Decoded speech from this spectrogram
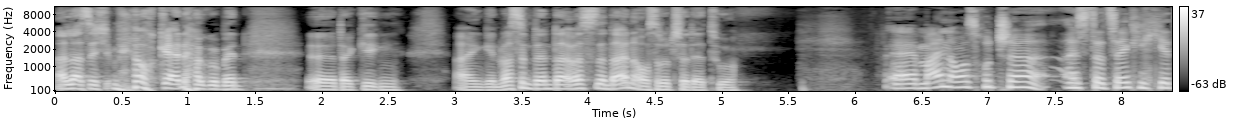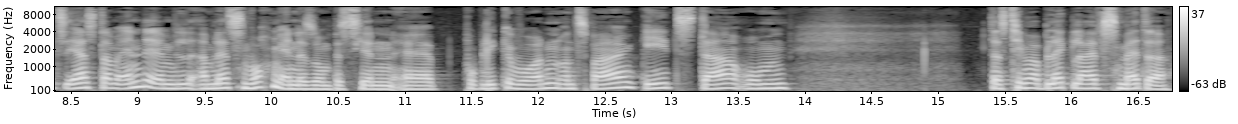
Dann lasse ich mir auch kein Argument äh, dagegen eingehen. Was sind denn da, was ist denn dein Ausrutscher der Tour? Äh, mein Ausrutscher ist tatsächlich jetzt erst am Ende, im, am letzten Wochenende so ein bisschen äh, publik geworden. Und zwar geht's da um das Thema Black Lives Matter,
